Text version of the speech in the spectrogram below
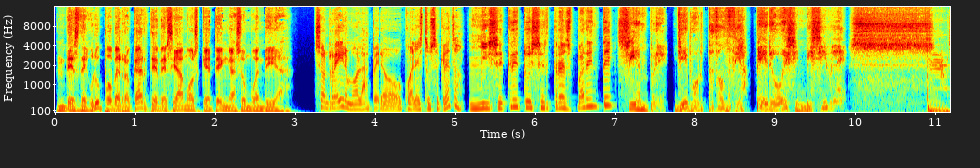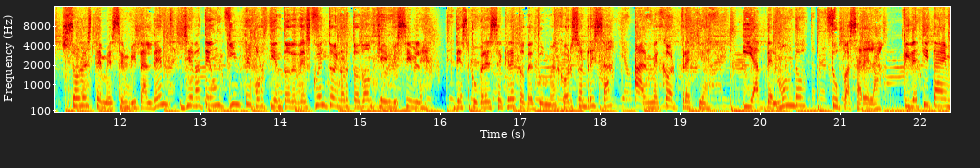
Desde Grupo Berrocar te deseamos que tengas un buen día. Sonreír mola, pero ¿cuál es tu secreto? Mi secreto es ser transparente siempre. Llevo ortodoncia, pero es invisible. Solo este mes en Vitaldent, llévate un 15% de descuento en ortodoncia invisible. Descubre el secreto de tu mejor sonrisa al mejor precio. Y haz del mundo tu pasarela. Pide cita en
